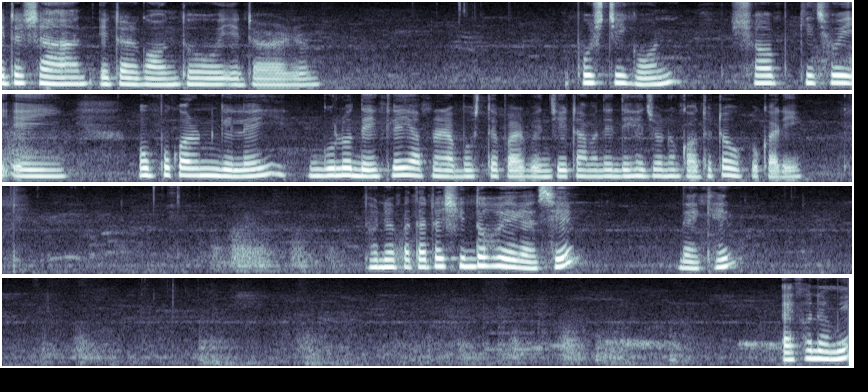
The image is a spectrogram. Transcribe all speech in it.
এটার স্বাদ, এটার গন্ধ, এটার পুষ্টিগুণ সব কিছুই এই উপকরণ গেলেই, গুলো দেখলেই আপনারা বুঝতে পারবেন যে এটা আমাদের দেহের জন্য কতটা উপকারী। ধনিয়া পাতাটা সিদ্ধ হয়ে গেছে। দেখেন। এখন আমি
